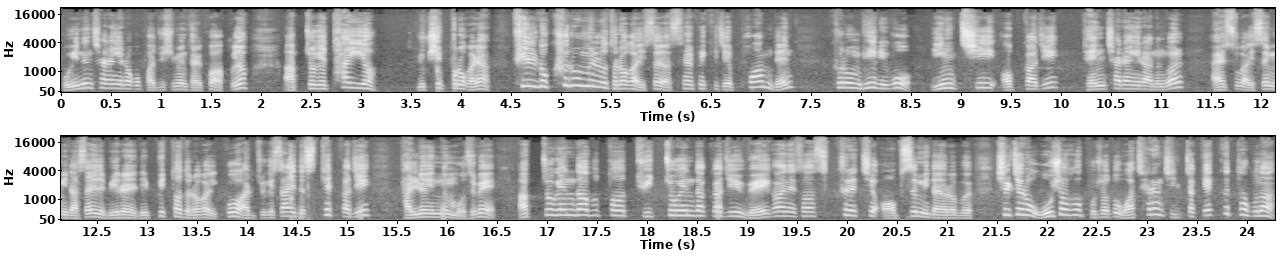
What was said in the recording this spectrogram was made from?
보이는 차량이라고 봐주시면 될 것 같고요. 앞쪽에 타이어 60%가량 휠도 크롬휠로 들어가 있어요. 스타일 패키지에 포함된 크롬 휠이고 인치 업까지 된 차량이라는 걸 알 수가 있습니다. 사이드 미러에 리피터 들어가 있고 아래쪽에 사이드 스텝까지 달려있는 모습에 앞쪽 엔다부터 뒤쪽 엔다까지 외관에서 스크래치 없습니다 여러분. 실제로 오셔서 보셔도 와 차량 진짜 깨끗하구나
